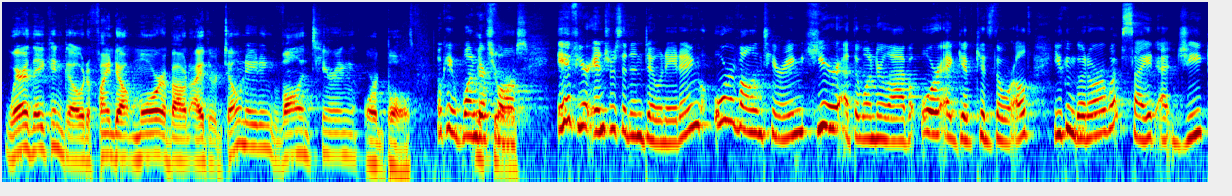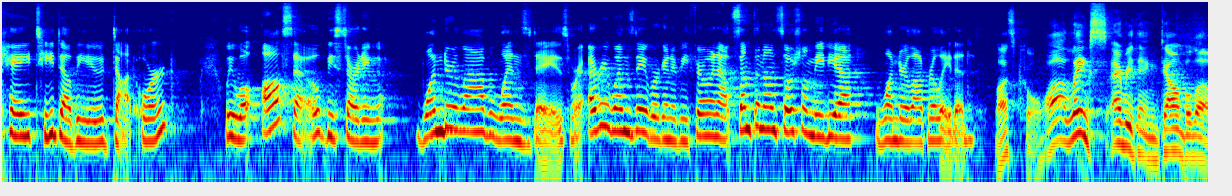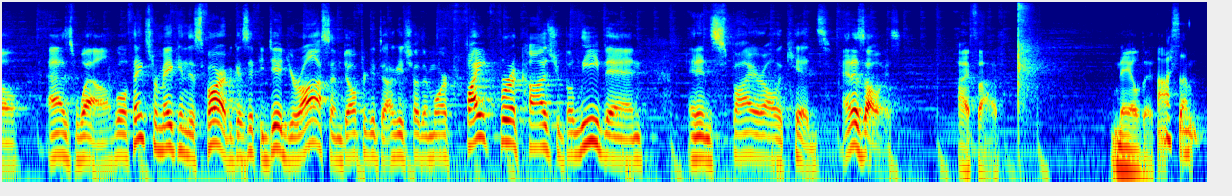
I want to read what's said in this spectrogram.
where they can go to find out more about either donating, volunteering, or both. Okay, wonderful. If you're interested in donating or volunteering here at the Wonder Lab or at Give Kids the World, you can go to our website at gktw.org. We will also be starting Wonder Lab Wednesdays, where every Wednesday we're going to be throwing out something on social media Wonder Lab related. Well, that's cool. Well, links, everything down below as well. Well, thanks for making this far because if you did, you're awesome. Don't forget to hug each other more, fight for a cause you believe in, and inspire all the kids. And as always, high five. Nailed it. Awesome.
